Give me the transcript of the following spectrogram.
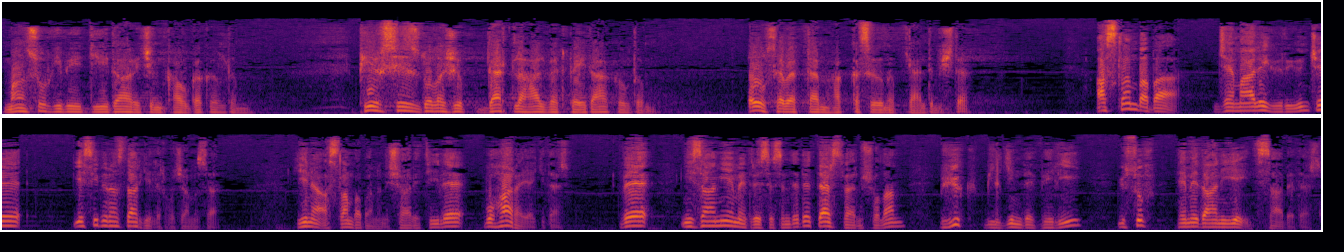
Mansur gibi didar için kavga kıldım. Pirsiz dolaşıp dertle halvet peyda kıldım. O sebepten hakka sığınıp geldim işte. Aslan baba cemale yürüyünce yesi biraz dar gelir hocamıza. Yine Aslan babanın işaretiyle Buhara'ya gider. Ve Nizamiye medresesinde de ders vermiş olan büyük bilgin ve veli Yusuf Hemedani'ye intisap eder.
